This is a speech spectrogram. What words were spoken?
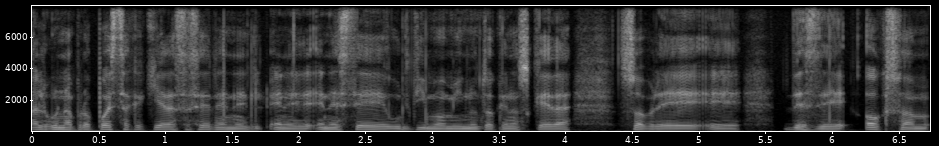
alguna propuesta que quieras hacer en, el, en, el, en este último minuto que nos queda sobre eh, desde Oxfam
